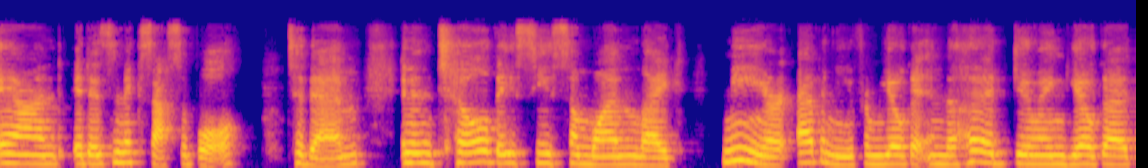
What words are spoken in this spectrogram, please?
and it isn't accessible to them and until they see someone like me or Ebony from Yoga in the Hood doing yoga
